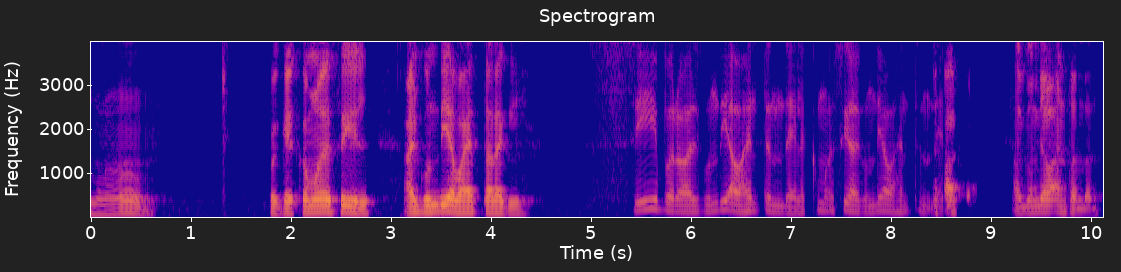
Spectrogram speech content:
No. Porque es como decir, algún día vas a estar aquí. Sí, pero algún día vas a entender. Es como decir, algún día vas a entender. Exacto. Algún día vas a entender.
